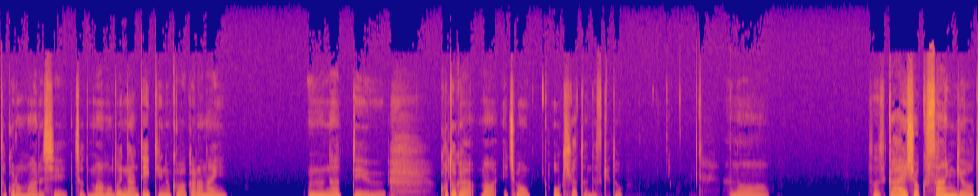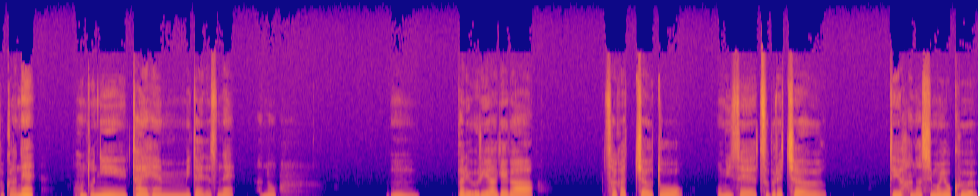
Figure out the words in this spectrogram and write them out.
ところもあるしちょっとまあ本当に何て言っていいのかわからないうんなっていうことがまあ一番大きかったんですけど。あのそうです。外食産業とかね本当に大変みたいですね。あのうん。やっぱり売り上げが下がっちゃうとお店潰れちゃうっていう話もよく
